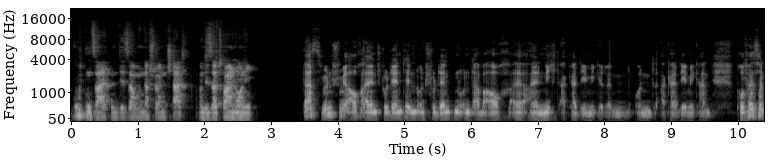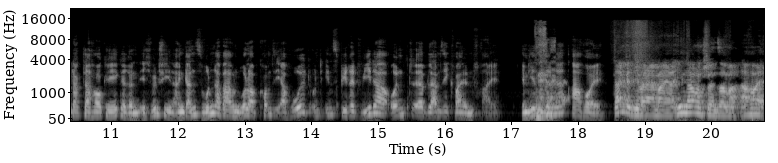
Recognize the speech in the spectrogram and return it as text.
guten Seiten dieser wunderschönen Stadt und dieser tollen Uni. Das wünschen wir auch allen Studentinnen und Studenten und aber auch äh, allen Nicht-Akademikerinnen und Akademikern. Professor Dr. Hauke Jägerin, ich wünsche Ihnen einen ganz wunderbaren Urlaub. Kommen Sie erholt und inspiriert wieder und äh, bleiben Sie quallenfrei. In diesem Sinne, ahoi. Danke, lieber Herr Mayer. Ihnen auch einen schönen Sommer. Ahoi.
